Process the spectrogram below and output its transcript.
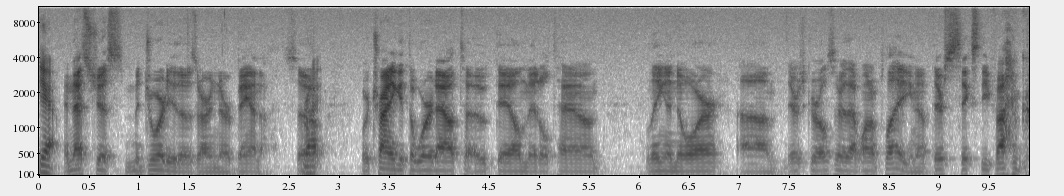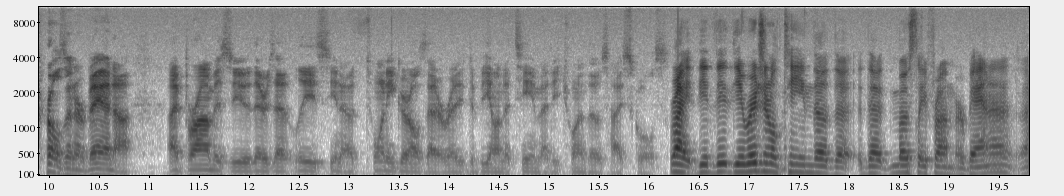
yeah. and that's just majority of those are in Urbana. So Right. we're trying to get the word out to Oakdale, Middletown, Linganore. Um, there's girls there that want to play. You know, if there's 65 girls in Urbana, I promise you, there's at least you know 20 girls that are ready to be on a team at each one of those high schools. Right. The, the the original team, the the, the mostly from Urbana. Uh,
